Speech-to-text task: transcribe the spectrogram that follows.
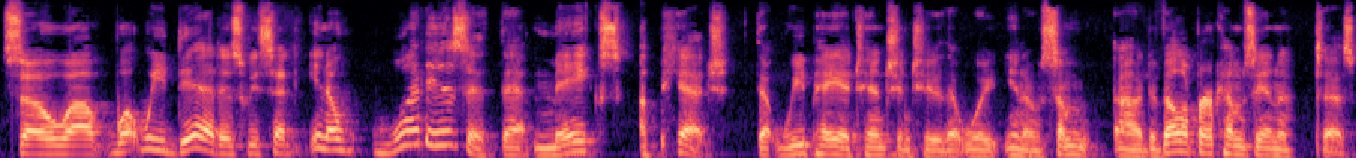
So uh, what we did is we said, you know, what is it that makes a pitch that we pay attention to? That we, you know, some uh, developer comes in and says,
